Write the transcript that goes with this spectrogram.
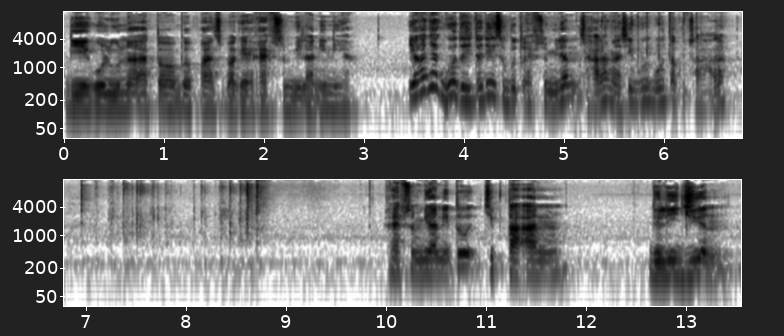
Diego Luna atau berperan sebagai Rev 9 ini ya. Ya kan ya gue dari tadi sebut Rev 9 salah gak sih gue? Gue takut salah. Rev 9 itu ciptaan The Legion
